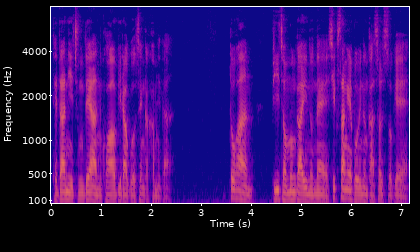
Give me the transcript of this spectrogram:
대단히 중대한 과업이라고 생각합니다. 또한 비전문가의 눈에 식상해 보이는 가설 속에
